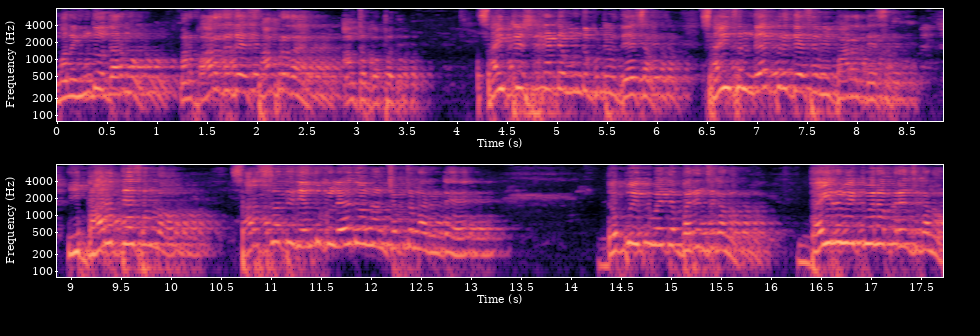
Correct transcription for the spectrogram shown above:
మన హిందూ ధర్మం మన భారతదేశ సాంప్రదాయం అంత గొప్పది. సైంటిస్ట్ కంటే ముందు పుట్టిన దేశం సైన్స్ను నేర్పిన దేశం ఈ భారతదేశం. ఈ భారతదేశంలో సరస్వతి ఎందుకు లేదు అని నన్ను చెప్తున్నారంటే డబ్బు ఎక్కువైతే భరించగలం ధైర్యం ఎక్కువైనా భరించగలం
